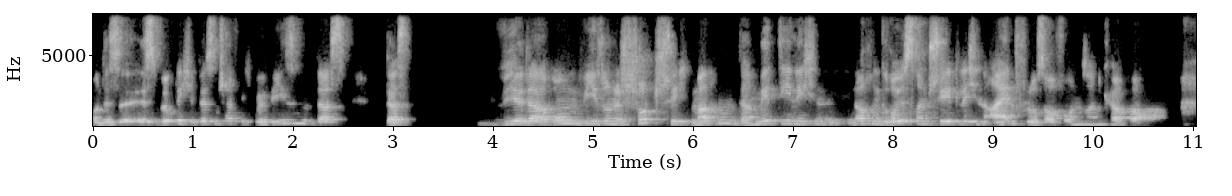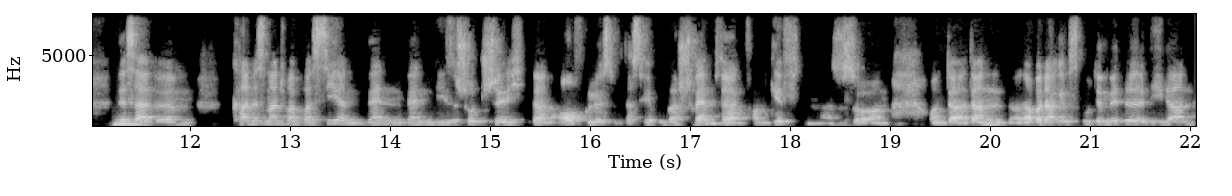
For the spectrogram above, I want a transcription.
und es ist wirklich wissenschaftlich bewiesen, dass, dass wir darum wie so eine Schutzschicht machen, damit die nicht noch einen größeren schädlichen Einfluss auf unseren Körper haben. Mhm. Deshalb ähm, kann es manchmal passieren, wenn, wenn diese Schutzschicht dann aufgelöst wird, dass wir überschwemmt werden von Giften. Also so, ähm, und da, dann, aber da gibt es gute Mittel, die dann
